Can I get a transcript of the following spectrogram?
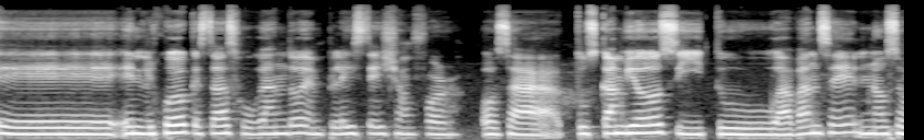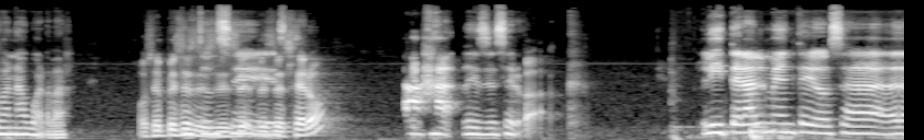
eh, en el juego que estabas jugando en PlayStation 4. O sea, tus cambios y tu avance no se van a guardar. O sea, empiezas desde, cero. Ajá, desde cero. Literalmente, o sea,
